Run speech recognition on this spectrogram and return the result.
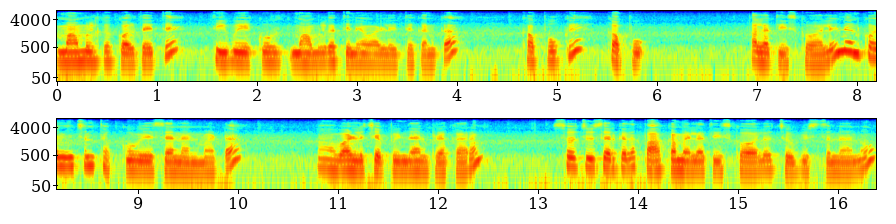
మామూలుగా కొలత అయితే తీపి ఎక్కువ మామూలుగా తినేవాళ్ళు అయితే కనుక కప్పుకి కప్పు అలా తీసుకోవాలి. నేను కొంచెం తక్కువ వేసాను అనమాట వాళ్ళు చెప్పిన దాని ప్రకారం. సో చూసారు కదా పాకం ఎలా తీసుకోవాలో చూపిస్తున్నాను.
